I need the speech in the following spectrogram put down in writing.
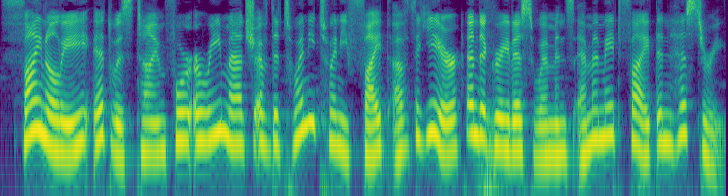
Finally, it was time for a rematch of the 2020 Fight of the Year and the greatest women's MMA fight in history.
